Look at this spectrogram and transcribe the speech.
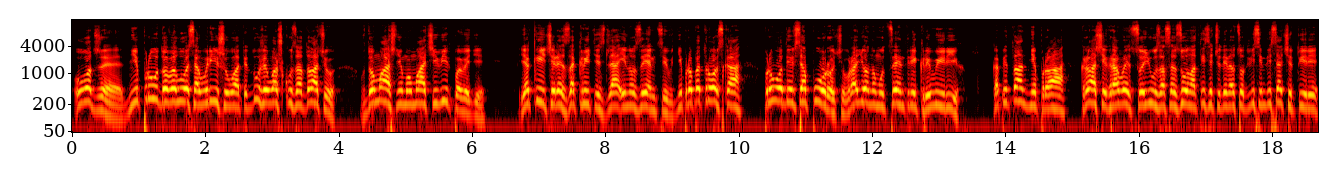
Отже, Дніпру довелося вирішувати дуже важку задачу в домашньому матчі відповіді, який через закритість для іноземців Дніпропетровська проводився поруч в районному центрі Кривий Ріг. Капітан Дніпра, кращий гравець Союза сезону 1984,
